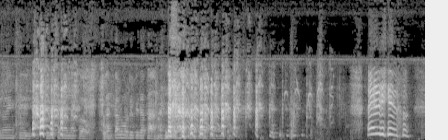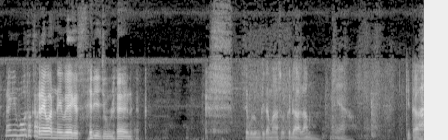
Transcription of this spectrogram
na yung si silisangan na to. Ang kalor di pinatana. Ini nangi foto karyawan nih guys di jumlah. Sebelum kita masuk ke dalam, ya kita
